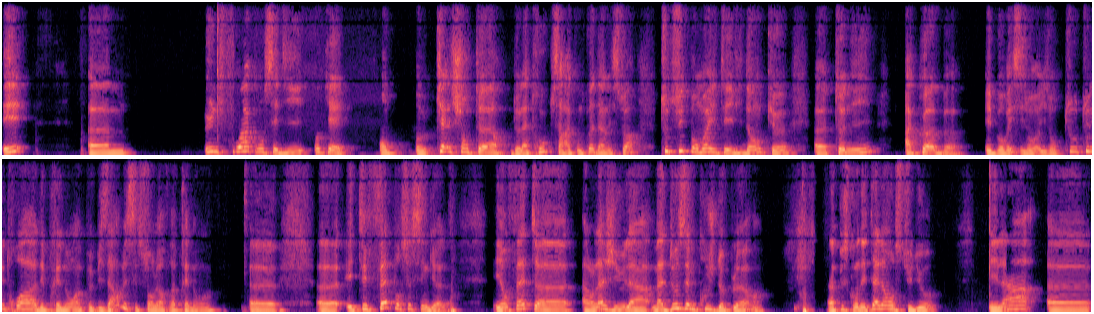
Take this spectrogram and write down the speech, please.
Et euh, une fois qu'on s'est dit, OK, on, quel chanteur de la troupe, ça raconte quoi dans l'histoire? Tout de suite, pour moi, il était évident que euh, Tony, Jacob et Boris, ils ont, ils ont tous les trois des prénoms un peu bizarres, mais ce sont leurs vrais prénoms, hein, euh, euh, étaient faits pour ce single. Et en fait, euh, alors là, j'ai eu la, ma deuxième couche de pleurs, euh, puisqu'on est allé en studio. Et là, euh,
